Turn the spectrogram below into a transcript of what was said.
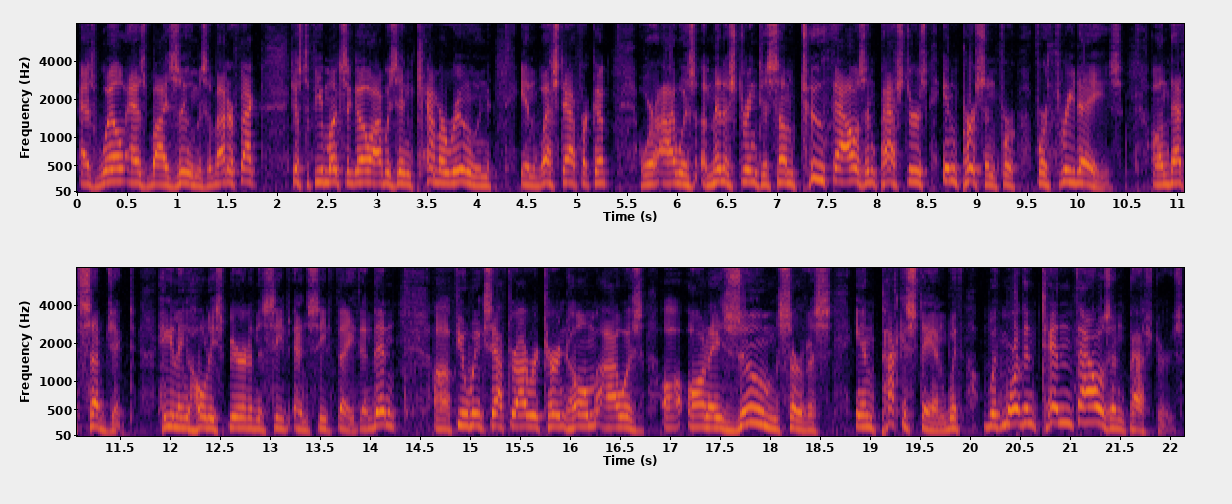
as well as by Zoom. As a matter of fact, just a few months ago, I was in Cameroon in West Africa where I was ministering to some 2,000 pastors in person for, for three days on that subject, healing Holy Spirit and the seed and seed faith. And then uh, a few weeks after I returned home, I was uh, on a Zoom service in Pakistan with, with more than 10,000 pastors.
